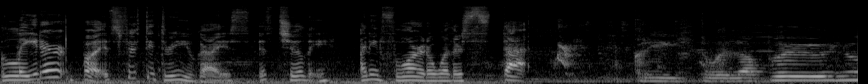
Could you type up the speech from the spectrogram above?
later, but it's 53, you guys. It's chilly. I need Florida weather stat. Cristo es la peña.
